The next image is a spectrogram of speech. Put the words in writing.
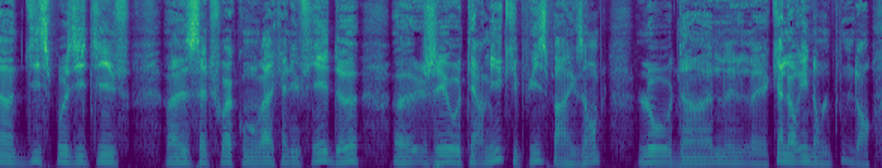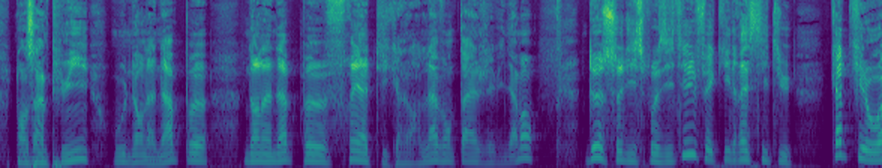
un dispositif cette fois qu'on va qualifier de géothermique qui puise par exemple l'eau d'un les calories dans, un puits ou dans la nappe dans la nappe phréatique. Alors l'avantage évidemment de ce dispositif est qu'il restitue 4 kW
